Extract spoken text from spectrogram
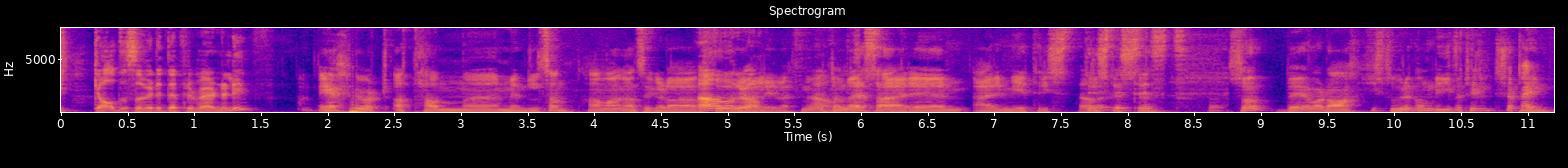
ikke hadde så veldig deprimerende liv? Jeg har hørt at han eh, Mendelssohn Han var ganske glad Ja, for det glad. livet. Men Ja. det så er det, er det mye trist, Ja, tristesse. trist. Ja. Så det var da historien om livet til Chopin.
